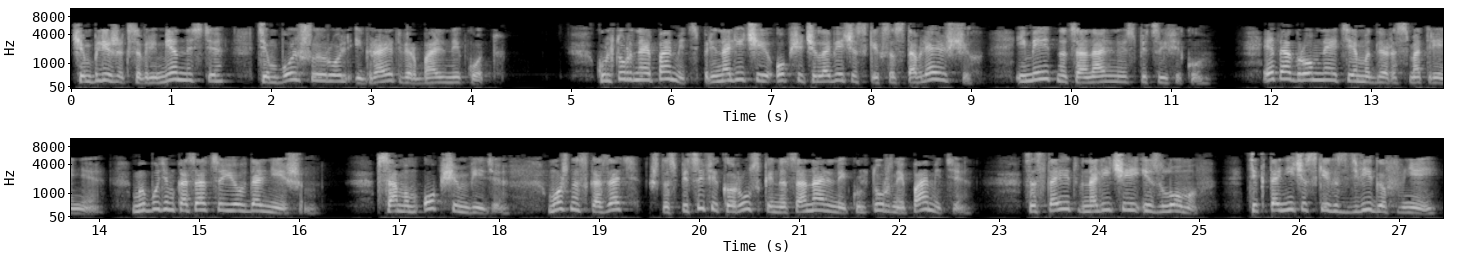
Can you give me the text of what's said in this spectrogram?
Чем ближе к современности, тем большую роль играет вербальный код. Культурная память при наличии общечеловеческих составляющих имеет национальную специфику. Это огромная тема для рассмотрения. Мы будем касаться ее в дальнейшем. В самом общем виде можно сказать, что специфика русской национальной культурной памяти состоит в наличии изломов, тектонических сдвигов в ней,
